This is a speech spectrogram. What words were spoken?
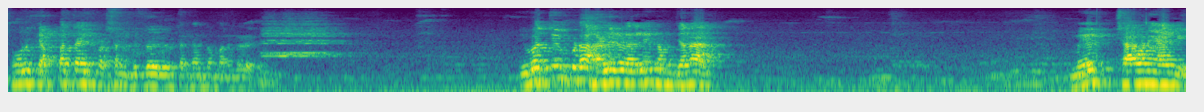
ನೂರಕ್ಕೆ ಎಪ್ಪತ್ತೈದು ಪರ್ಸೆಂಟ್ ಬಿದ್ದೋಗಿರ್ತಕ್ಕಂಥ ಮನೆಗಳಿದೆ ಇವತ್ತಿಗೂ ಕೂಡ ಹಳ್ಳಿಗಳಲ್ಲಿ ನಮ್ಮ ಜನ ಮೇಲ್ಛಾವಣಿಯಾಗಿ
